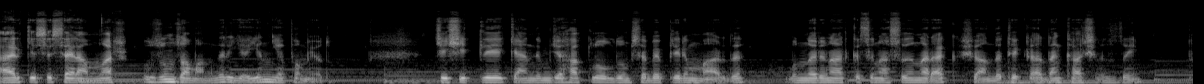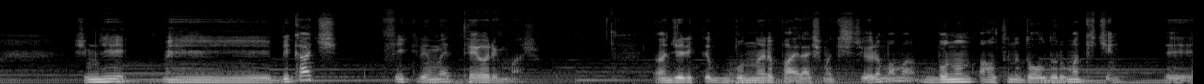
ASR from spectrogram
Herkese selamlar. Uzun zamandır yayın yapamıyordum. Çeşitli kendimce haklı olduğum sebeplerim vardı. Bunların arkasına sığınarak şu anda tekrardan karşınızdayım. Şimdi ee, birkaç fikrim ve teorim var. Öncelikle bunları paylaşmak istiyorum ama bunun altını doldurmak için e,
